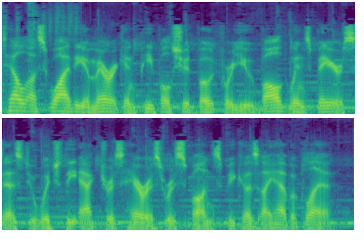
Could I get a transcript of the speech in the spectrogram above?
Tell us why the American people should vote for you Baldwin's Bayer says to which the actress Harris responds because I have a plan.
